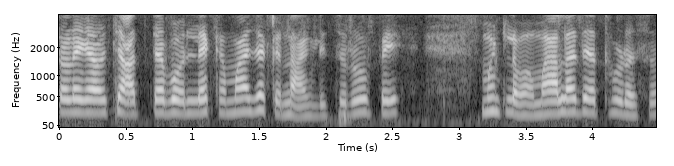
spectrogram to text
तळेगावच्या आत्या बोलल्या का माझ्याकडे नागलीचं रोप आहे. म्हटलं मग मला द्या थोडंसं.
